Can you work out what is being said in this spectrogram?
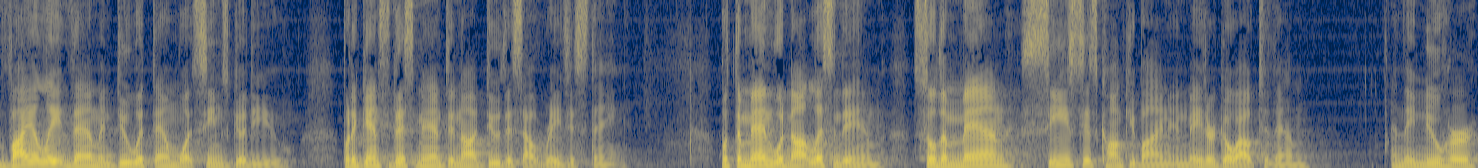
Violate them and do with them what seems good to you. But against this man, do not do this outrageous thing. But the men would not listen to him. So the man seized his concubine and made her go out to them. And they knew her.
